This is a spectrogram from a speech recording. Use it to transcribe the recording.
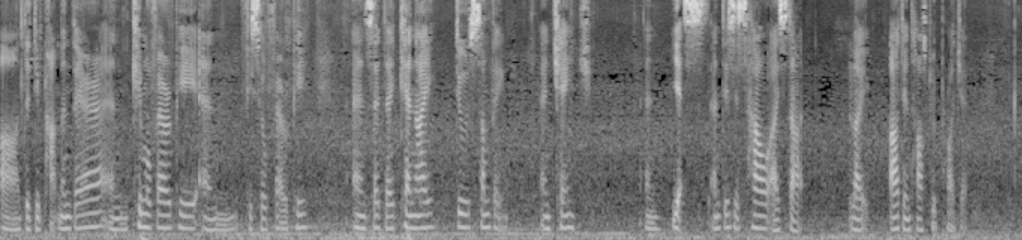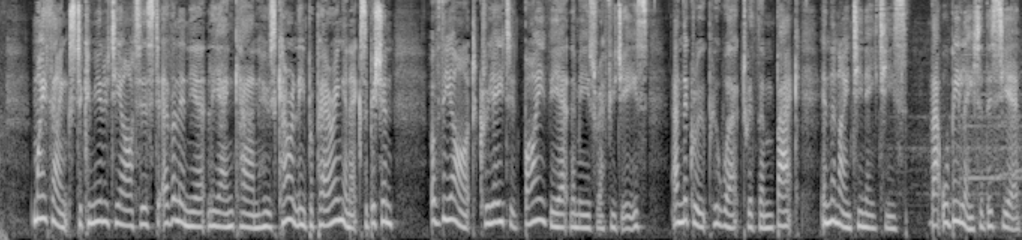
uh, the department there, and chemotherapy and physiotherapy, and said that can I do something and change? And yes, and this is how I start, like Art in Hospital project. My thanks to community artist Evelyna Liang Kan, who's currently preparing an exhibition of the art created by Vietnamese refugees and the group who worked with them back in the 1980s. That will be later this year.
